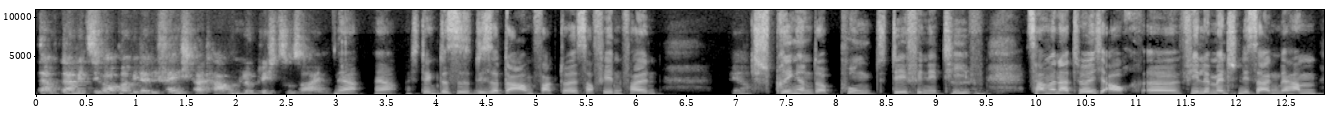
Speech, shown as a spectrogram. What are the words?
damit sie überhaupt mal wieder die Fähigkeit haben, mhm. glücklich zu sein. Ja, ja. Ich denke, das ist, dieser Darmfaktor ist auf jeden Fall ein ja. springender Punkt, definitiv. Mhm. Jetzt haben wir natürlich auch äh, viele Menschen, die sagen, wir haben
